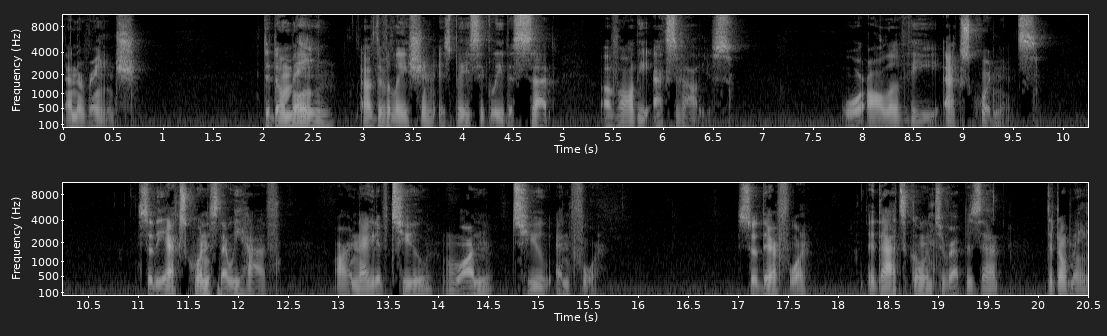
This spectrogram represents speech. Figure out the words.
and the range. The domain of the relation is basically the set of all the x values or all of the x coordinates. So the x coordinates that we have are negative 2, 1, 2, and 4. So therefore, that's going to represent the domain.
